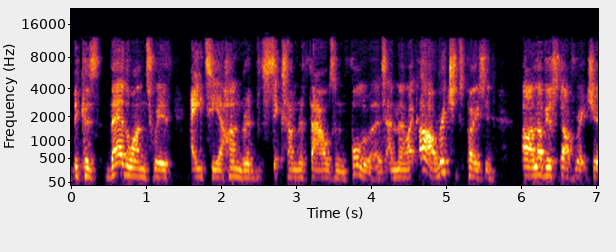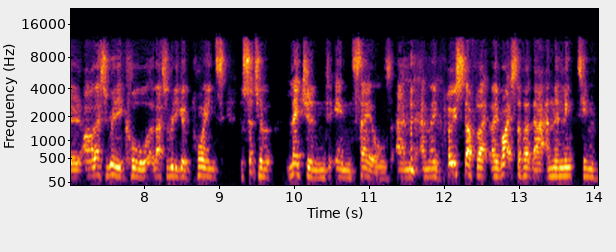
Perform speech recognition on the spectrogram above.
because they're the ones with 80 100 600000 followers and they're like oh richard's posted oh, I love your stuff, Richard. Oh, that's really cool. That's a really good point. You're such a legend in sales. And and they post stuff like they write stuff like that, and then LinkedIn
